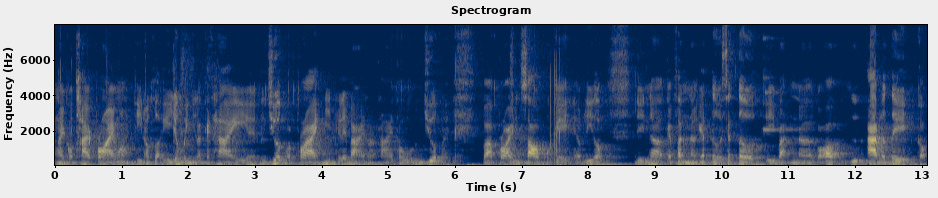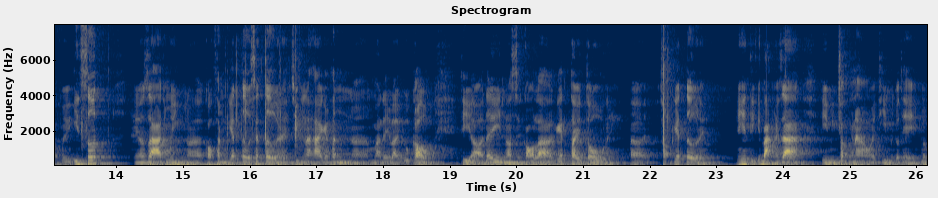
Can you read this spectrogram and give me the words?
Ngày có thai prime đúng không? Thì nó gợi ý cho mình là cái thai đứng trước và prime nhìn cái đề bài là thai thầu đứng trước này và prime đứng sau. Ok, hợp lý rồi. Đến à, cái phần à, getter setter thì bạn à, gõ giữ alt cộng với insert. Thì nó ra cho mình có phần getter setter này, chính là hai cái phần mà đề bài yêu cầu. Thì ở đây nó sẽ có là get title này chọn getter này hiển thị cái bảng này ra thì mình chọn cái nào ấy thì mình có thể bấm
